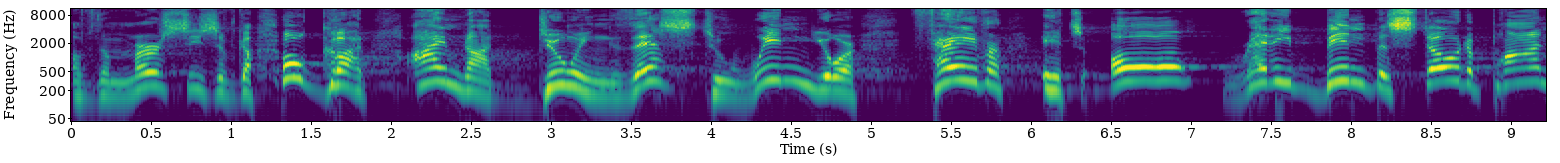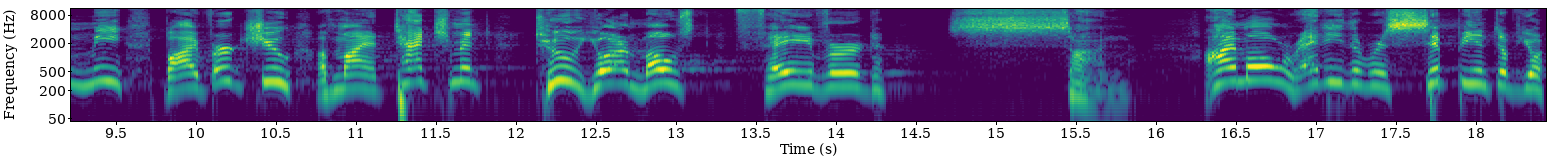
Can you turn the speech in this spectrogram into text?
of the mercies of God. Oh God, I'm not doing this to win your favor. It's already been bestowed upon me by virtue of my attachment to your most favored Son. I'm already the recipient of your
